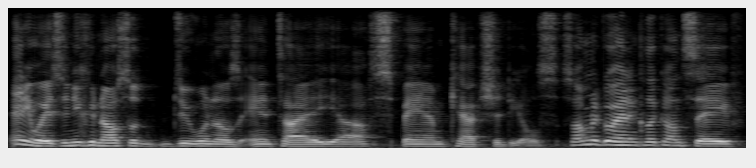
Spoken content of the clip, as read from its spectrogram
Anyways, and you can also do one of those anti-spam uh, CAPTCHA deals. So I'm going to go ahead and click on save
